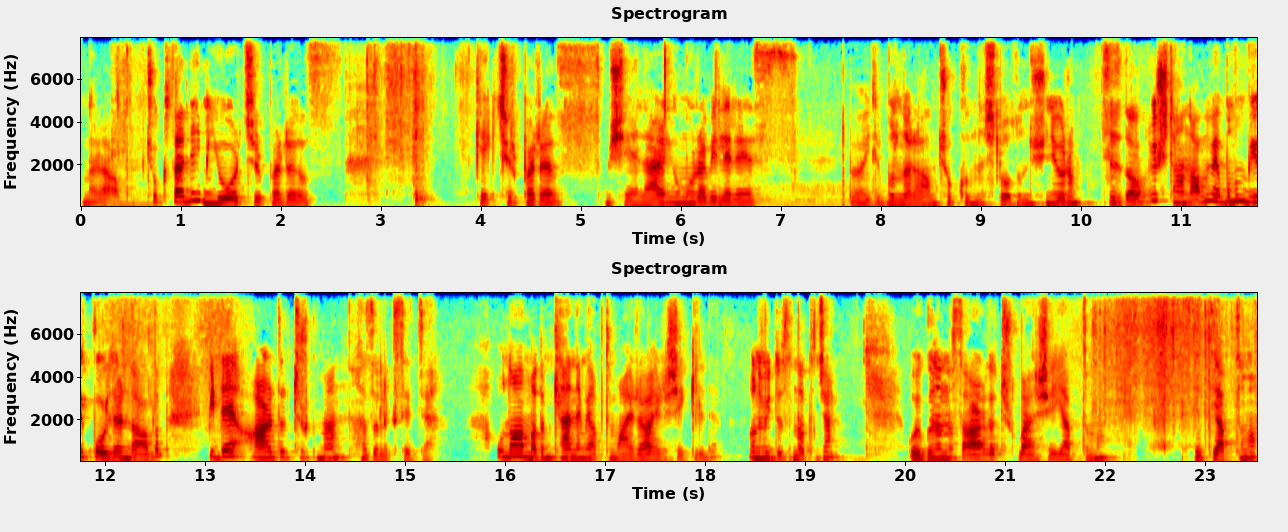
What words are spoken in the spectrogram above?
Bunları aldım. Çok güzel değil mi? Yoğurt çırparız. Kek çırparız. Bir şeyler yumurabiliriz. Böyle bunları aldım. Çok kullanışlı olduğunu düşünüyorum. Siz de alın. 3 tane aldım ve bunun büyük boylarını da aldım. Bir de Arda Türkmen hazırlık seti. Onu almadım. Kendim yaptım ayrı ayrı şekilde. Onun videosunu atacağım. Uyguna nasıl Arda Türkmen şey yaptığımı, set yaptığımı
